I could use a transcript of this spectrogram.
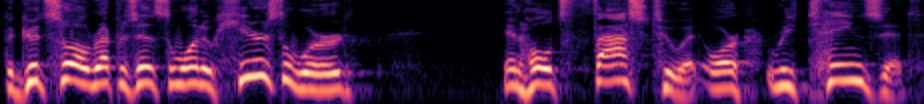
The good soil represents the one who hears the word and holds fast to it or retains it.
